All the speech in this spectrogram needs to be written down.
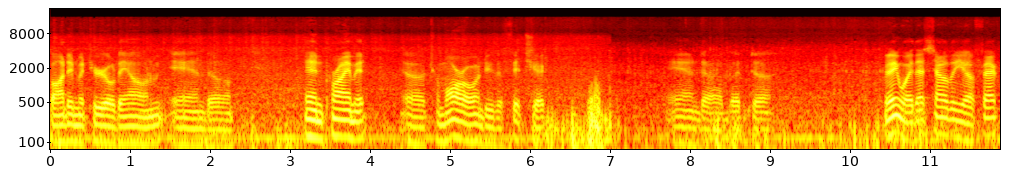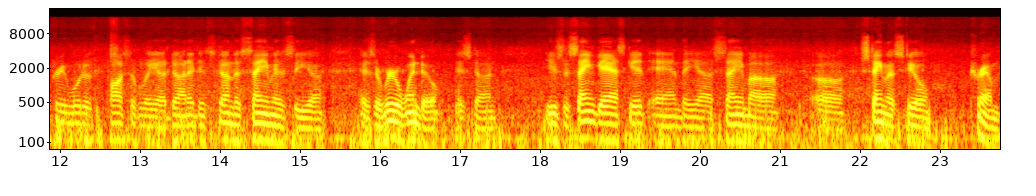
bonded material down and uh, and prime it uh, tomorrow and do the fit check. And uh, but uh, but anyway, that's how the uh, factory would have possibly uh, done it. It's done the same as the uh, as the rear window is done. Use the same gasket and the same stainless steel trim.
